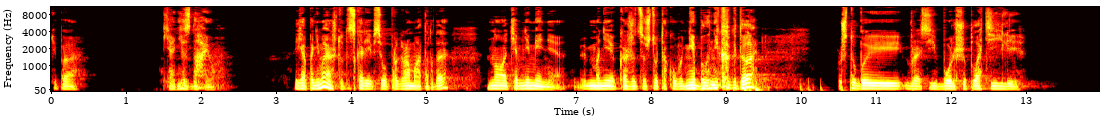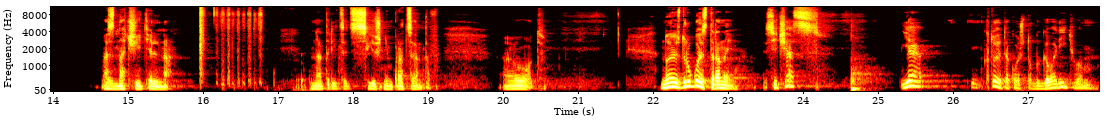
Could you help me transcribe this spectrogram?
типа, я не знаю. Я понимаю, что ты, скорее всего, программатор, да? Но, тем не менее, мне кажется, что такого не было никогда, чтобы в России больше платили значительно на 30 с лишним процентов. Вот. Но и с другой стороны, сейчас я... Кто я такой, чтобы говорить вам,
